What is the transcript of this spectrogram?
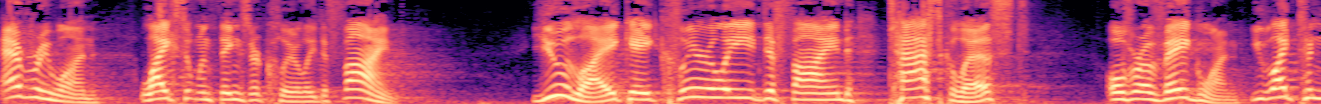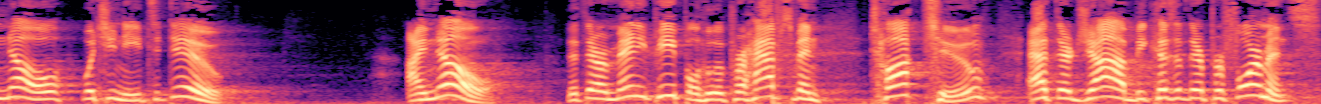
everyone likes it when things are clearly defined. You like a clearly defined task list over a vague one. You like to know what you need to do. I know that there are many people who have perhaps been talked to at their job because of their performance.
